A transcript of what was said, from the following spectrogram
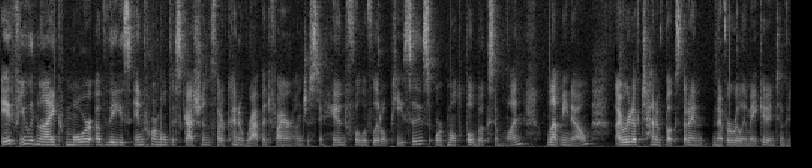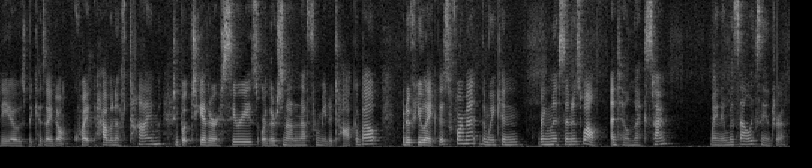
If you would like more of these informal discussions that are kind of rapid fire on just a handful of little pieces or multiple books in one, let me know. I read a ton of books that I never really make it into videos because I don't quite have enough time to put together a series or there's not enough for me to talk about. But if you like this format, then we can bring this in as well. Until next time, my name is Alexandra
